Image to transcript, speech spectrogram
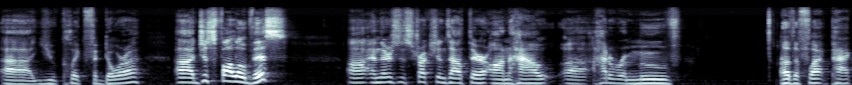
uh, you click Fedora, uh, just follow this. And there's instructions out there on how how to remove the flat Flatpak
